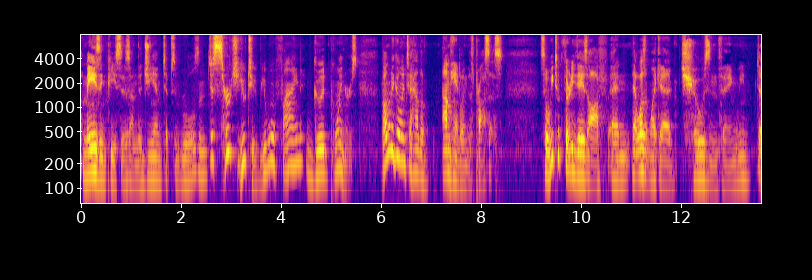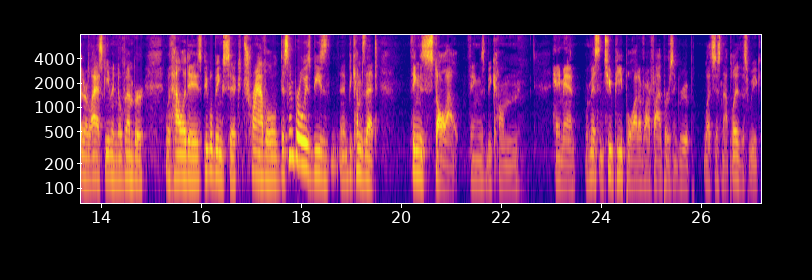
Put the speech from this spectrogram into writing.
amazing pieces on the GM tips and rules, and just search YouTube. You will find good pointers. But I want to go into how the I'm handling this process. So we took 30 days off, and that wasn't like a chosen thing. We did our last game in November with holidays, people being sick, travel. December always becomes that things stall out. Things become, hey man, we're missing two people out of our five person group. Let's just not play this week.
